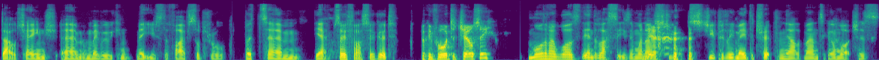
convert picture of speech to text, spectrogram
that'll change, um, and maybe we can make use of the five subs rule. But um, yeah, so far so good. Looking forward to Chelsea. More than I was at the end of last season when yeah. I stu- stupidly made the trip from the Isle of Man to go and watch us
